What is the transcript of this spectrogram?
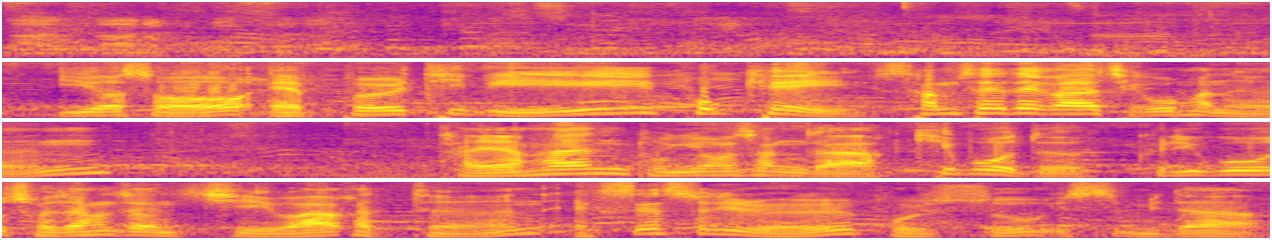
나 나는 보스다. 이어서 애플 TV 4K 3세대가 제공하는 다양한 동영상과 키보드 그리고 저장 장치와 같은 액세서리를 볼 수 있습니다.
